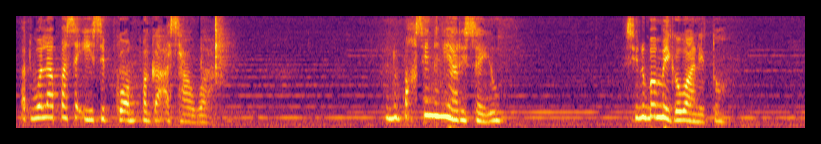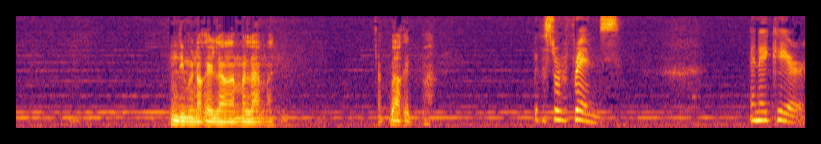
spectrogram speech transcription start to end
At wala pa sa isip ko ang pag-aasawa. Ano ba kasi nangyari sa'yo? Sino ba may gawa nito? Hindi mo na kailangan malaman. At bakit pa? Because we're friends. And I care.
